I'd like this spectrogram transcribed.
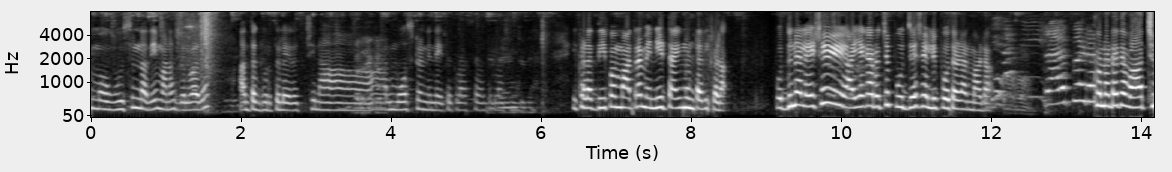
ఏమో కూర్చున్నది మనకు తెలియదు అంత గుర్తులేదు. వచ్చిన ఆల్మోస్ట్ నేను ఎయిత్ క్లాస్ సెవెంత్ క్లాస్ ఇక్కడ దీపం మాత్రం ఎనీ టైం ఉంటుంది ఇక్కడ? పొద్దున్న లేచి అయ్యగారు వచ్చి పూజ చేసి వెళ్ళిపోతాడు అనమాట కొన్నట్టయితే వాచ్.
